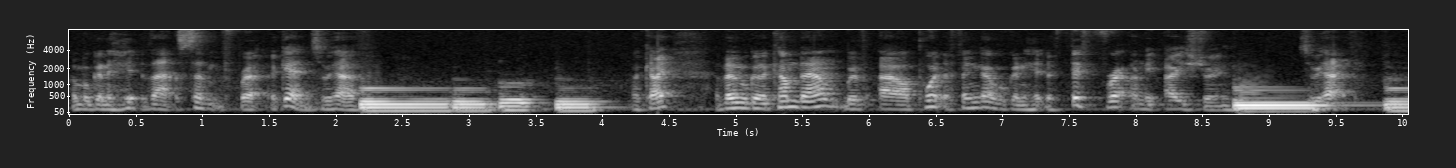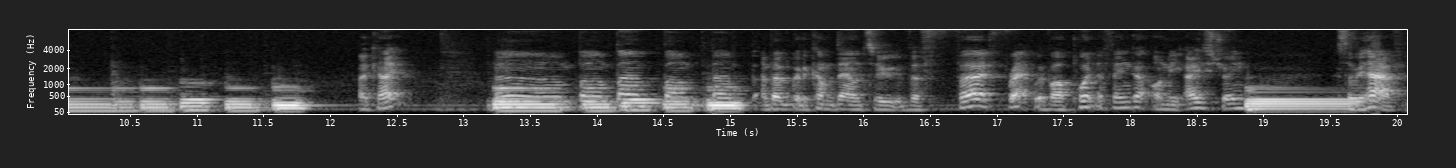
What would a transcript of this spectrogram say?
and we're going to hit that seventh fret again. So we have. Okay, and then we're going to come down with our pointer finger, we're going to hit the fifth fret on the A string. So we have. Okay. And then we're going to come down to the third fret with our pointer finger on the A string. So we have.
